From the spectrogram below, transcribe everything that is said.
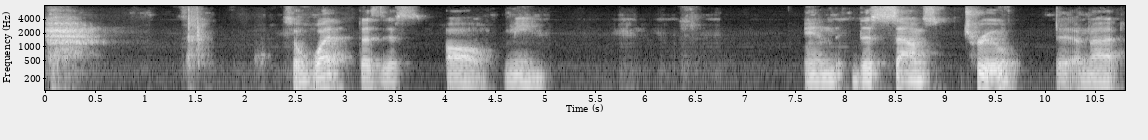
So, what does this all mean? And this sounds true. I'm not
